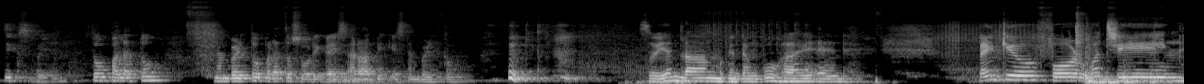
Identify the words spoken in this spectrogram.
Six ba yan? Two pala to. Number 2 pala to. Sorry guys, Arabic is number 2. so yan lang. Magandang buhay and thank you for watching.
